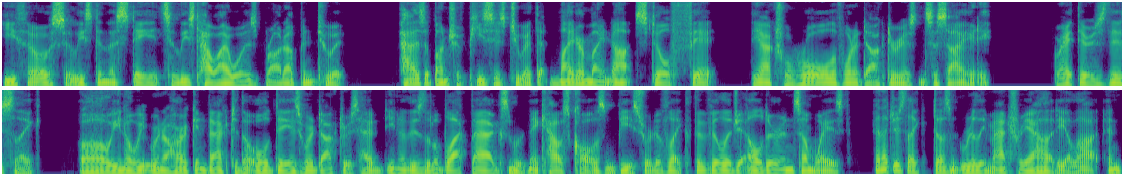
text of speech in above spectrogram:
ethos, at least in the States, at least how I was brought up into it, has a bunch of pieces to it that might or might not still fit the actual role of what a doctor is in society, right? There's this like oh, you know, we, are going to harken back to the old days where doctors had, you know, these little black bags and would make house calls and be sort of like the village elder in some ways. And that just like doesn't really match reality a lot. And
